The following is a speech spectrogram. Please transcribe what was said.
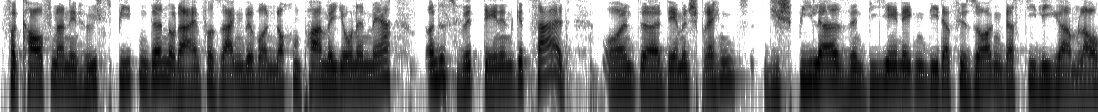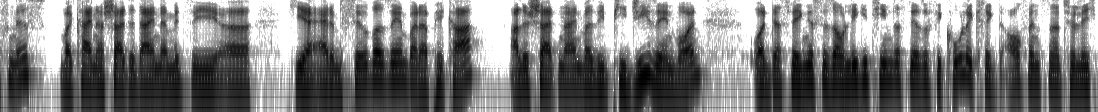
verkaufen an den Höchstbietenden oder einfach sagen, wir wollen noch ein paar Millionen mehr. Und es wird denen gezahlt. Und äh, dementsprechend, die Spieler sind diejenigen, die dafür sorgen, dass die Liga am Laufen ist, weil keiner schaltet ein, damit sie äh, hier Adam Silver sehen bei der PK. Alle schalten ein, weil sie PG sehen wollen. Und deswegen ist es auch legitim, dass der so viel Kohle kriegt, auch wenn es natürlich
